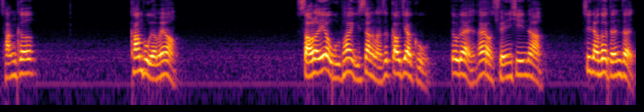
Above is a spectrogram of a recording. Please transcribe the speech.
长科、康普有没有？少了也有五趴以上了，是高价股，对不对？还有全新的金条科等等。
